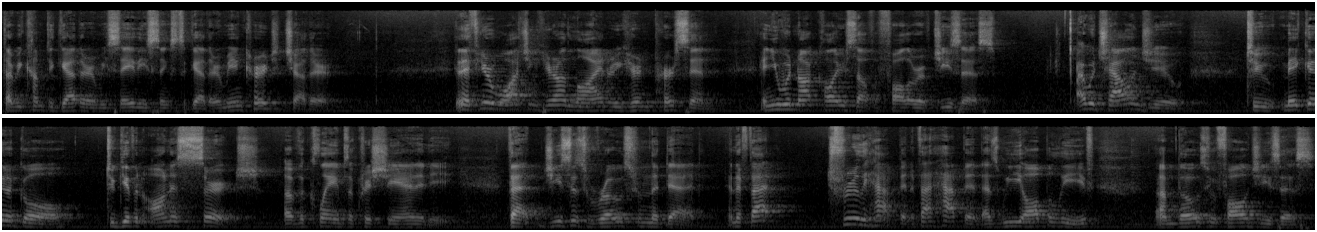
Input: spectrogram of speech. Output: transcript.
That we come together and we say these things together and we encourage each other. And if you're watching here online or you're here in person and you would not call yourself a follower of Jesus, I would challenge you to make it a goal to give an honest search of the claims of Christianity that Jesus rose from the dead. And if that truly happened, if that happened, as we all believe, um, those who follow Jesus,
